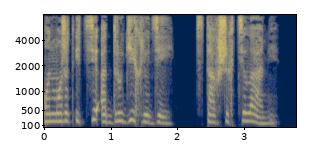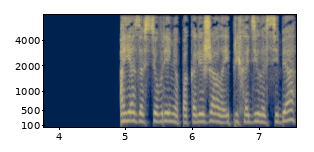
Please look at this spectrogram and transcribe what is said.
Он может идти от других людей, ставших телами. А я за все время, пока лежала и приходила в себя,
